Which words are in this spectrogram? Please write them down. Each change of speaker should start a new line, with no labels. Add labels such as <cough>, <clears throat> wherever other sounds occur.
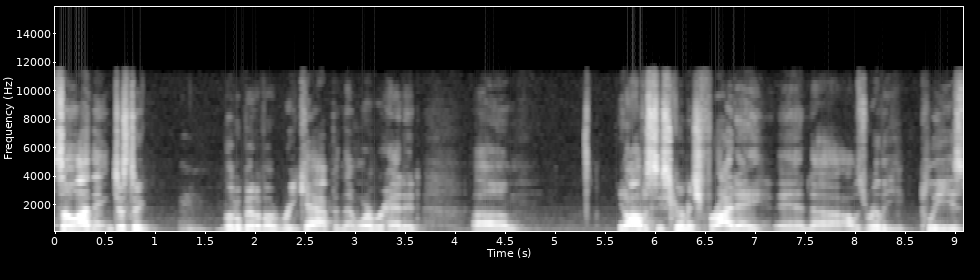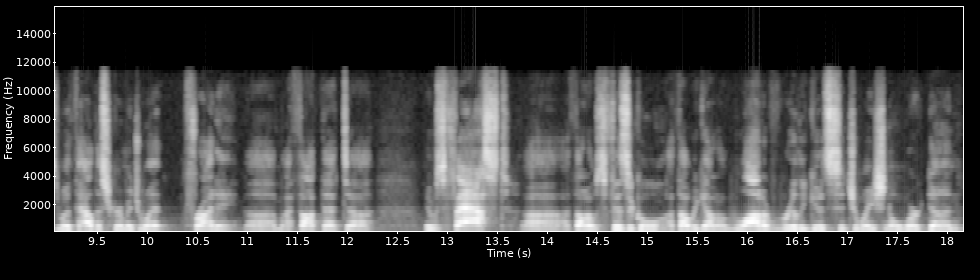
so I think just a little bit of a recap and then where we're headed. Um, you know, obviously scrimmage Friday, and uh, I was really pleased with how the scrimmage went Friday. Um, I thought that uh, it was fast. Uh, I thought it was physical. I thought we got a lot of really good situational work done.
